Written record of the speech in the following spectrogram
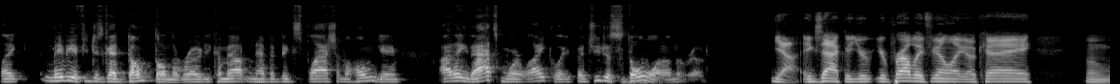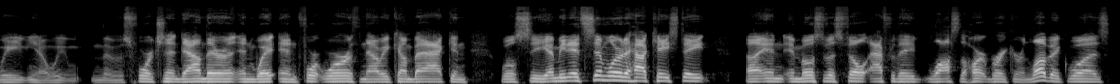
Like maybe if you just got dumped on the road, you come out and have a big splash of a home game. I think that's more likely, but you just stole mm-hmm. one on the road. Yeah, exactly. You're you're probably feeling like okay, when we you know we it was fortunate down there in way in Fort Worth. Now we come back and we'll see. I mean, it's similar to how K State uh, and and most of us felt after they lost the heartbreaker in Lubbock was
